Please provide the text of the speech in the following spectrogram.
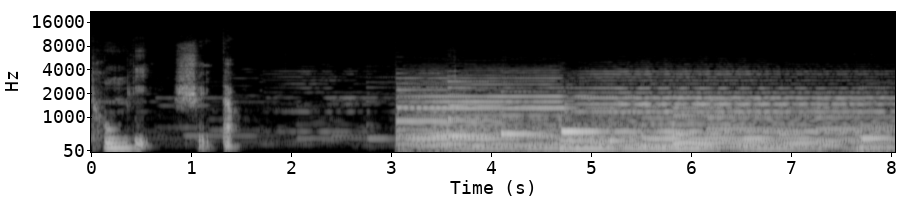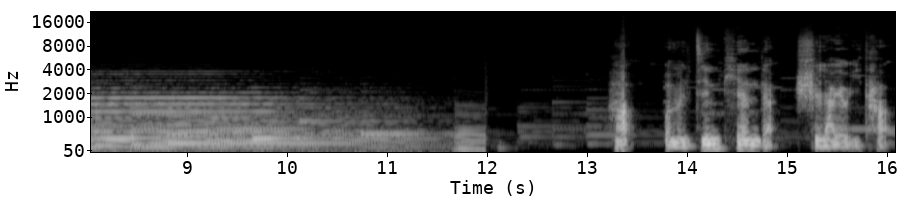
通利水道。今天的食疗有一套，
